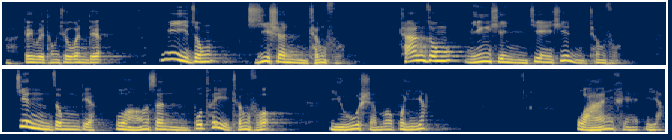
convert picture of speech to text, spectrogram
啊，这位同学问的：密宗即身成佛，禅宗明心见性成佛，净宗的往生不退成佛，有什么不一样？完全一样，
